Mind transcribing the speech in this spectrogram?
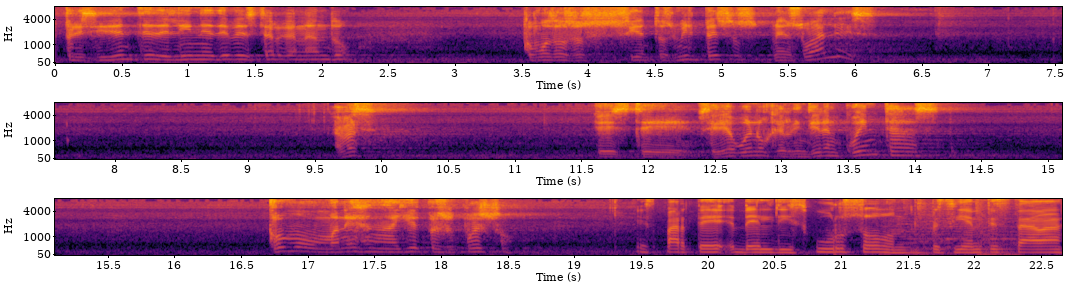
El presidente del INE debe estar ganando como 200 mil pesos mensuales. Además, este, sería bueno que rindieran cuentas. ¿Cómo manejan ahí el presupuesto? Es parte del discurso donde el presidente estaba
